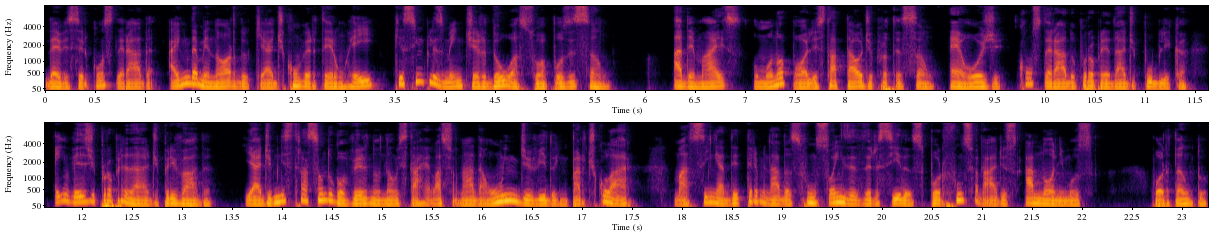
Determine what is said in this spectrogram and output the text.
deve ser considerada ainda menor do que a de converter um rei que simplesmente herdou a sua posição. Ademais, o monopólio estatal de proteção é hoje considerado propriedade pública em vez de propriedade privada, e a administração do governo não está relacionada a um indivíduo em particular, mas sim a determinadas funções exercidas por funcionários anônimos. Portanto,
